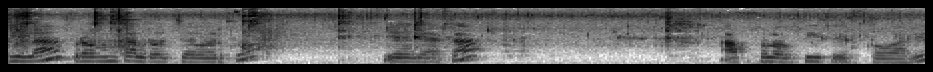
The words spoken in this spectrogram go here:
ఇలా బ్రౌన్ కలర్ వచ్చే వరకు వేగాక అప్పలోకి తీసేసుకోవాలి.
